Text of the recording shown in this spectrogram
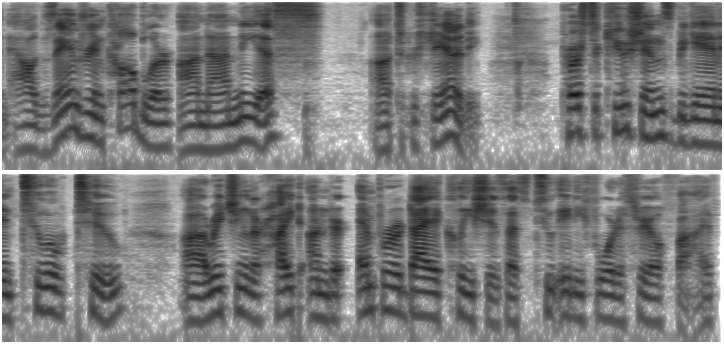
an Alexandrian cobbler, Ananias, uh, to Christianity. Persecutions began in 202, uh, reaching their height under Emperor Diocletian, that's 284 to 305,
